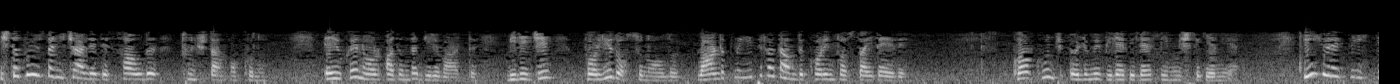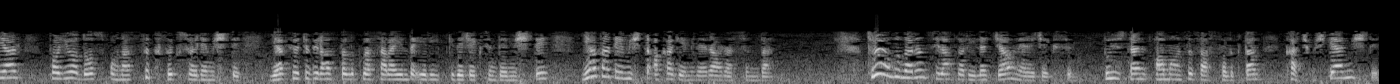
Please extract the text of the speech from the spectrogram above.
İşte bu yüzden içerledi saldı Tunç'tan okunu. Eukenor adında biri vardı. Bilici Polyidos'un oğlu. Varlıklı iyi bir adamdı Korintos'taydı evi. Korkunç ölümü bile bile binmişti gemiye. İyi yürekli ihtiyar Poliodos ona sık sık söylemişti. Ya kötü bir hastalıkla sarayında eriyip gideceksin demişti ya da demişti aka gemileri arasında. Troyalıların silahlarıyla can vereceksin. Bu yüzden amansız hastalıktan kaçmış gelmişti.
